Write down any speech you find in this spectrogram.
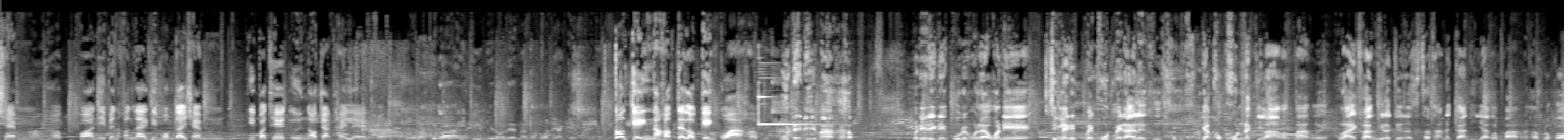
แชมป์ครับ เพราะอันนี้เป็นครั้งแรกที่ผมได้แชมป์ที่ประเทศอื่นนอกจากไทยแลนด์ครับแล้วคิดว่าอีกทีมที่เราเล่นมาทั้งหมดเนี่ยเก่งไหมก็เก่งนะครับ แต่เราเก่งกว่าครับ พูดได้ดีมากครับ วันนี้เด็กๆพูดไปหมดแล้ววันนี้ สิ่งแรกที่ไม่พูดไม่ได้เลยคือผมอยากขอบคุณนักกีฬามากๆเลย หลายครั้งที่เราเจอในสถานการณ์ที่ยากลำบากนะครับแล้วก็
